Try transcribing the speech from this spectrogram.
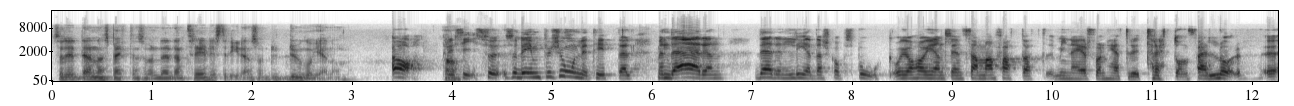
Så det är den aspekten, som den tredje striden som du, du går igenom? Ja, precis. Ja. Så, så det är en personlig titel, men det är en, det är en ledarskapsbok. Och jag har egentligen sammanfattat mina erfarenheter i 13 fällor eh,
